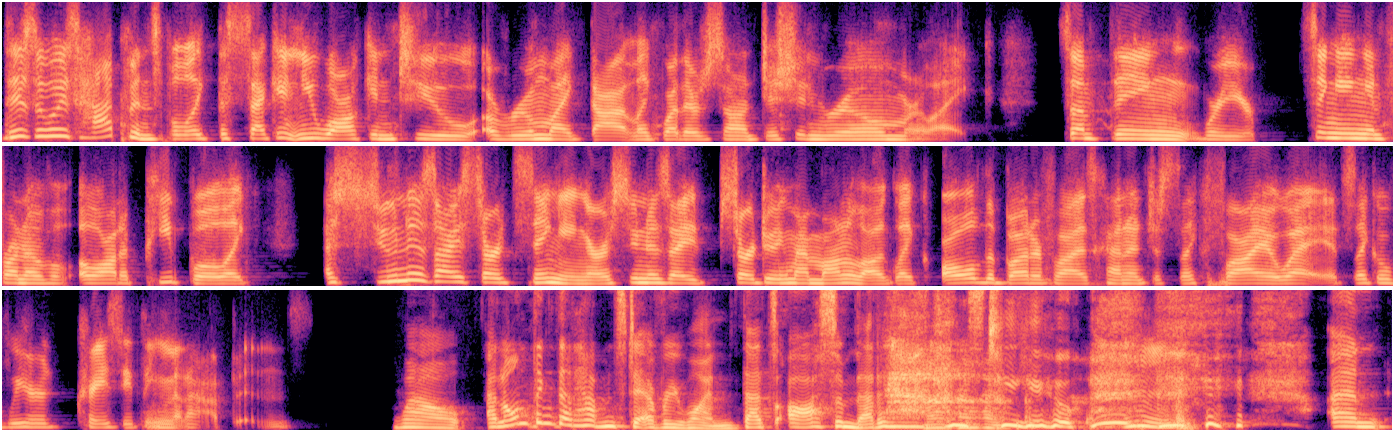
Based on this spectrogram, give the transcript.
this always happens. But like the second you walk into a room like that, like whether it's an audition room or like something where you're singing in front of a lot of people, like as soon as I start singing or as soon as I start doing my monologue, like all the butterflies kind of just like fly away. It's like a weird, crazy thing that happens. Wow. I don't think that happens to everyone. That's awesome that it happens to you. Mm-hmm. and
